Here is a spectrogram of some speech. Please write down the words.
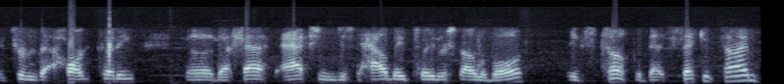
in terms of that hard cutting, uh, that fast action, just how they play their style of ball, it's tough. But that second time,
